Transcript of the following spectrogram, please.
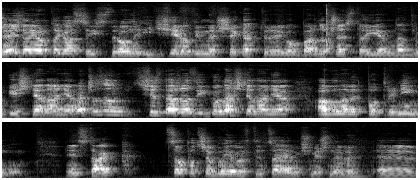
Cześć, Daniel Ortega z tej strony i dzisiaj robimy szejka, którego bardzo często jem na drugie śniadanie, ale czasem się zdarza zjeść go na śniadania albo nawet po treningu. Więc tak, co potrzebujemy w tym całym śmiesznym, e,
